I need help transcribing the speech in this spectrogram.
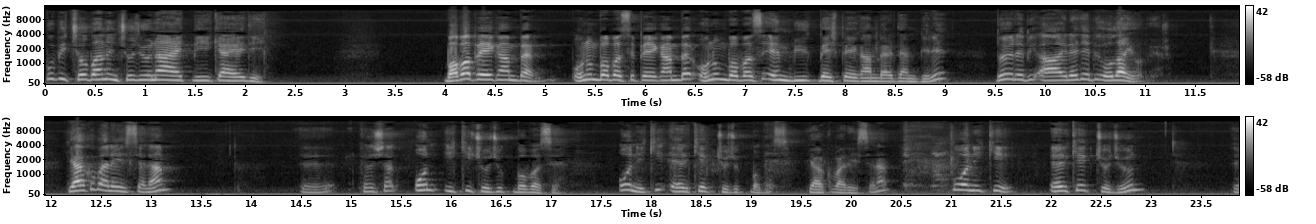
Bu bir çobanın çocuğuna ait bir hikaye değil. Baba peygamber, onun babası peygamber, onun babası en büyük beş peygamberden biri. Böyle bir ailede bir olay oluyor. Yakup Aleyhisselam e, arkadaşlar 12 çocuk babası. 12 erkek çocuk babası Yakup Aleyhisselam. Bu 12 erkek çocuğun e,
